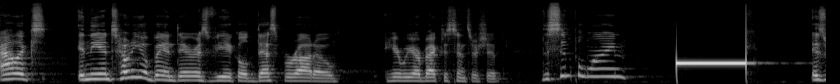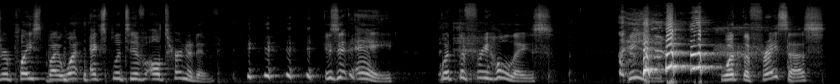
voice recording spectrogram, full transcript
Alex, in the Antonio Banderas vehicle Desperado, here we are back to censorship. The simple line is replaced by what expletive alternative? Is it A, what the frijoles? B, what the fresas?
